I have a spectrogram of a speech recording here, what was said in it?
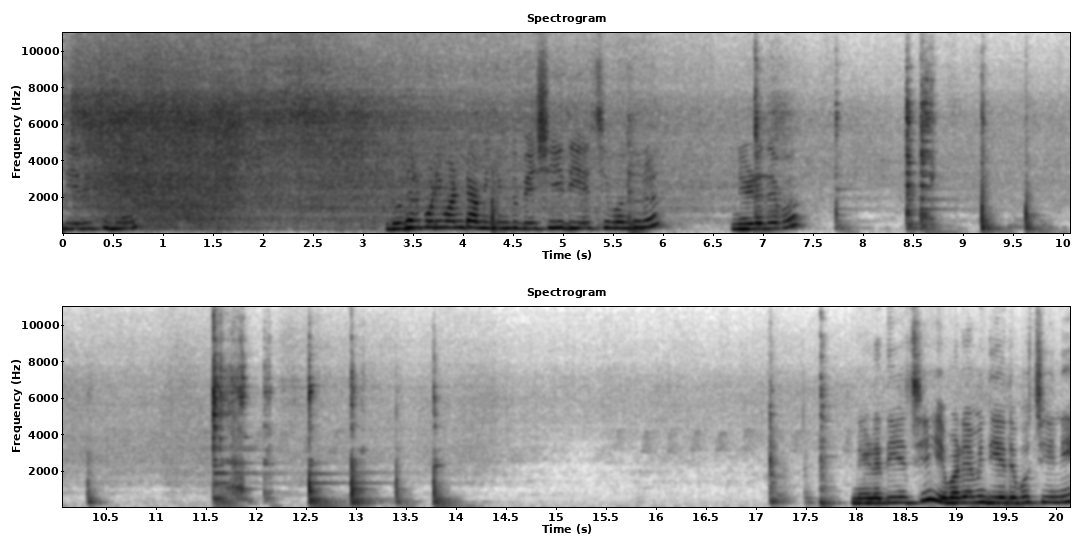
দিয়ে দিচ্ছি দুধ। দুধের পরিমাণটা আমি কিন্তু বেশিই দিয়েছি বন্ধুরা। নেড়ে দেব। নেড়ে দিয়েছি, এবারে আমি দিয়ে দেব চিনি।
